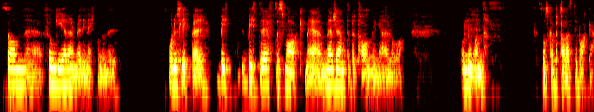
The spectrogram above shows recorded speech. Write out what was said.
som eh, fungerar med din ekonomi och du slipper bit, bitter eftersmak med, med räntebetalningar och, och lån som ska betalas tillbaka.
